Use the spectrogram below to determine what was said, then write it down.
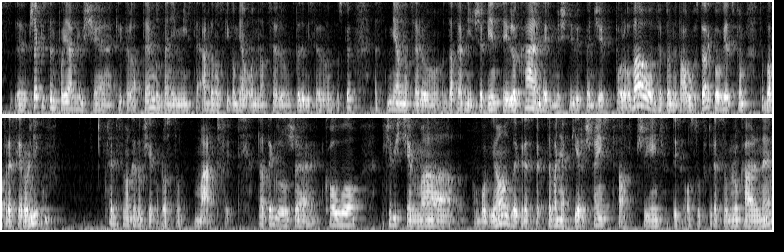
S- y, Przepis ten pojawił się kilka lat temu. Zdaniem ministra Ardanowskiego miał on na celu, wtedy ministra Ardanowskiego, miał na celu zapewnić, że więcej lokalnych myśliwych będzie polowało, wykonywało gospodarkę łowiecką. To była presja rolników. Przepis ten okazał się po prostu martwy, dlatego że koło oczywiście ma obowiązek respektowania pierwszeństwa w przyjęciu tych osób, które są lokalne,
